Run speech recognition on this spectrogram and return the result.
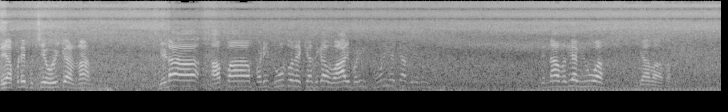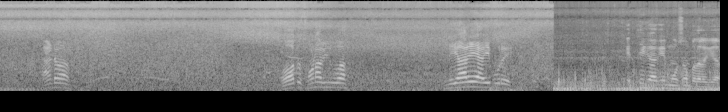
ਤੇ ਆਪਣੇ ਪਿੱਛੇ ਉਹੀ ਝਰਨਾ। ਜਿਹੜਾ ਆਪਾਂ ਬੜੀ ਦੂਰ ਤੋਂ ਦੇਖਿਆ ਸੀਗਾ, ਆਵਾਜ਼ ਬੜੀ ਸੋਹਣੀ ਹੈ ਝਰਨੇ ਦੀ। ਕਿੰਨਾ ਵਧੀਆ ਵਿਊ ਆ। ਕੀ ਬਾਤ ਆ। ਐਂਡ ਬਹੁਤ ਸੋਹਣਾ ਵਿਊ ਆ। ਨਜ਼ਾਰੇ ਆ ਵੀ ਪੂਰੇ। ਇੱਥੇ ਆ ਕੇ ਮੌਸਮ ਬਦਲ ਗਿਆ।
